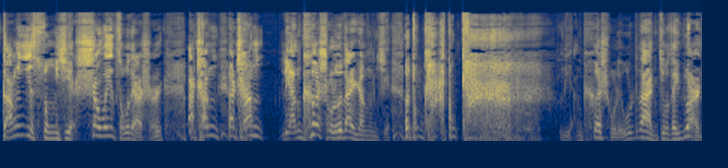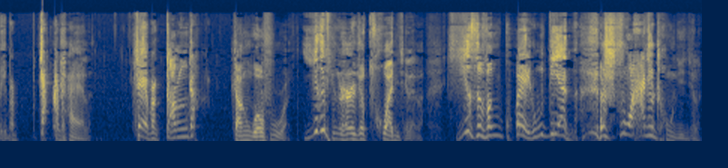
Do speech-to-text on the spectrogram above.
刚一松懈，稍微走点神儿，啊撑啊撑，两颗手榴弹扔进去，啊咚咔咚咔，两颗手榴弹就在院里边炸开了。这边刚炸，张国富啊，一个挺身就窜起来了，急似风，快如电呐，唰就冲进去了，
